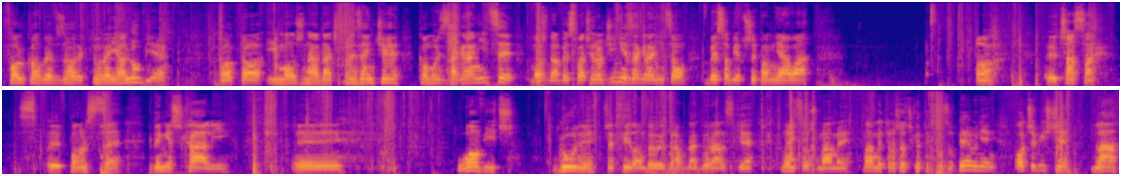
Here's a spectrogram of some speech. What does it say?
folkowe wzory, które ja lubię bo to i można dać w prezencie komuś z zagranicy, można wysłać rodzinie za granicą, by sobie przypomniała o y, czasach y, w Polsce, gdy mieszkali y, Łowicz, góry, przed chwilą były, prawda, góralskie. No i cóż, mamy, mamy troszeczkę tych uzupełnień. Oczywiście dla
